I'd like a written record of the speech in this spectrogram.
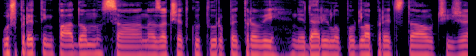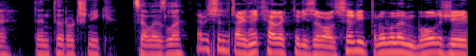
Už pred tým pádom sa na začiatku Tour Petrovi nedarilo podľa predstav, čiže tento ročník celé zle? Ja by som tak necharakterizoval. Celý problém bol, že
